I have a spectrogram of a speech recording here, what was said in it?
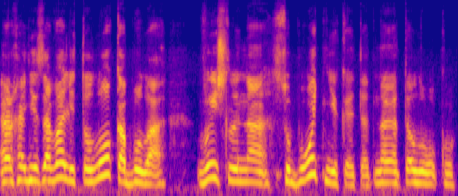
організували толока була, вийшли на суботник этот, на толоку,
